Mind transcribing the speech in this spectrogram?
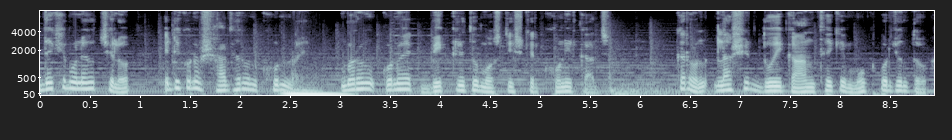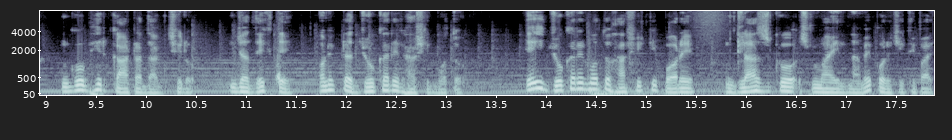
দেখে মনে হচ্ছিল, এটি কোনো সাধারণ খুন নয়, বরং কোনো এক বিকৃত মস্তিষ্কের খনির কাজ। কারণ লাশের দুই কান থেকে মুখ পর্যন্ত গভীর কাটা দাগ ছিল, যা দেখতে অনেকটা জোকারের হাসির মতো। এই জোকারের মতো হাসিটি পরে গ্লাসগো স্মাইল নামে পরিচিতি পায়।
